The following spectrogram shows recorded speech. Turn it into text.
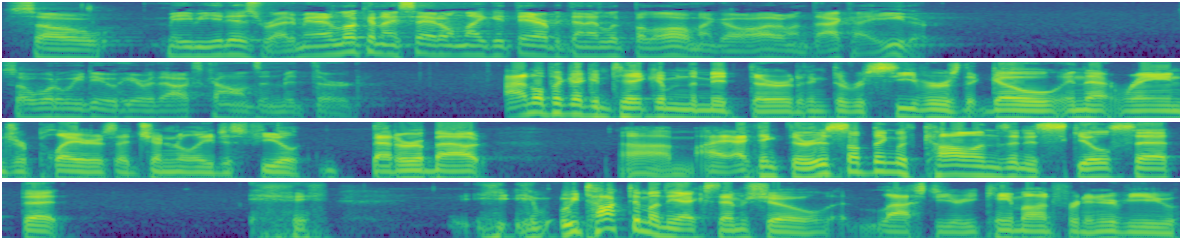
So maybe it is right. I mean, I look and I say I don't like it there, but then I look below him. I go, oh, I don't want that guy either. So what do we do here with Alex Collins in mid third? I don't think I can take him in the mid third. I think the receivers that go in that range are players I generally just feel better about. Um, I, I, think there is something with Collins and his skill set that he, he, we talked to him on the XM show last year. He came on for an interview,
